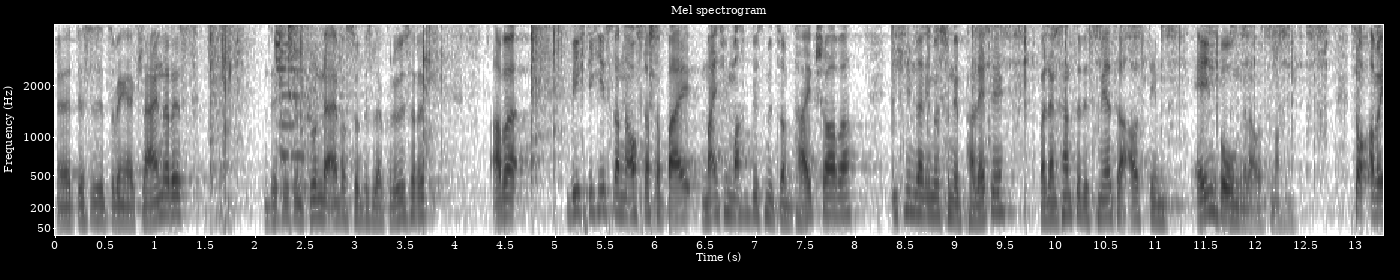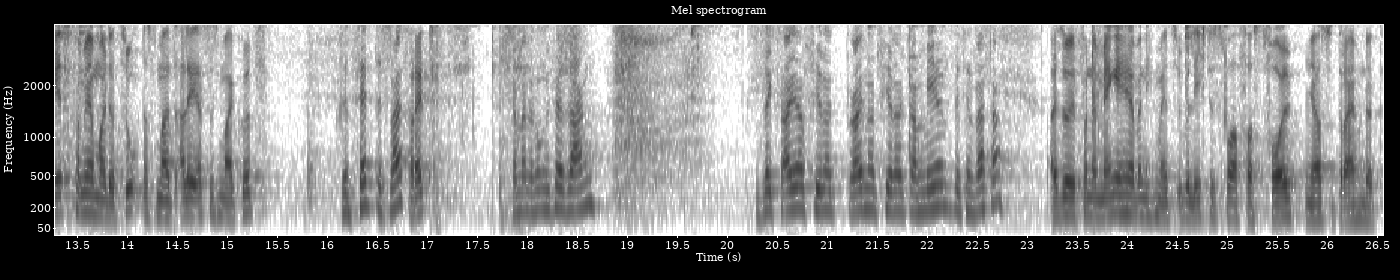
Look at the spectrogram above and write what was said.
äh, das ist jetzt ein wenig ein kleineres und das ist im Grunde einfach so ein bisschen ein größeres. Aber wichtig ist dann auch noch dabei, manche machen das mit so einem Teigschaber. Ich nehme dann immer so eine Palette, weil dann kannst du das mehr so aus dem Ellenbogen rausmachen. So, aber jetzt kommen wir mal dazu, dass wir als allererstes mal kurz. Rezept ist was? Brett. Kann man das ungefähr sagen? Sechs Eier, 400, 300, 400 Gramm Mehl, ein bisschen Wasser? Also von der Menge her, wenn ich mir jetzt überlege, das war fast voll, ja, so 300.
